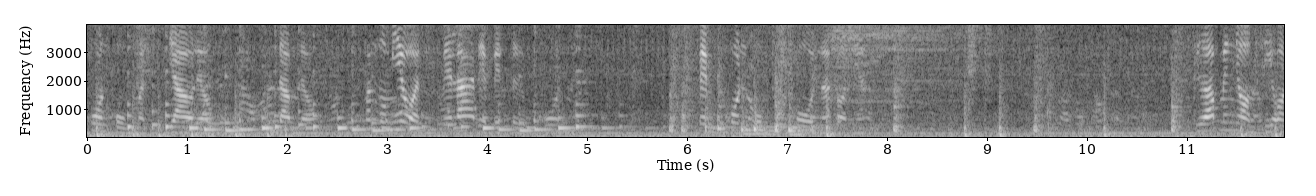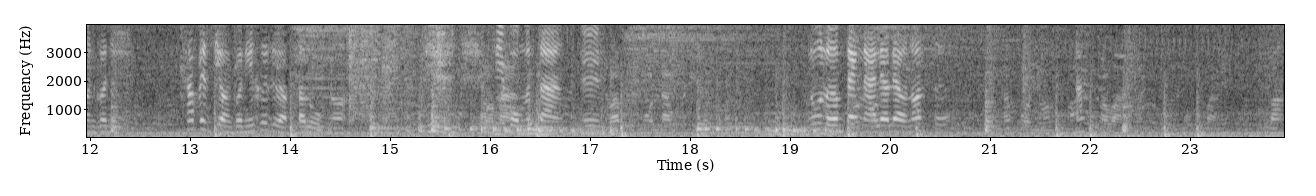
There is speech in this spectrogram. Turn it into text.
โค่นผมมันยาวแล้วดำแล้ว มันบ่มีอ่อนเวลาเดี๋ยวเป็นเติมโค่น เป็นคนผมทูโทนนะตอนเนี้ยเกือบแม่นยอมสีอ่อนกว่านี้ ถ้าเป็นสีอ่อนกว่านี้คือจะแบบตลกเนาะสีสีผมมันต่างเออแต่ว่าโคนดำพอดีนูเริ่มแต่งหน้าแล้วๆนอนซื้อถ้าคนอะสว่างผมบาง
